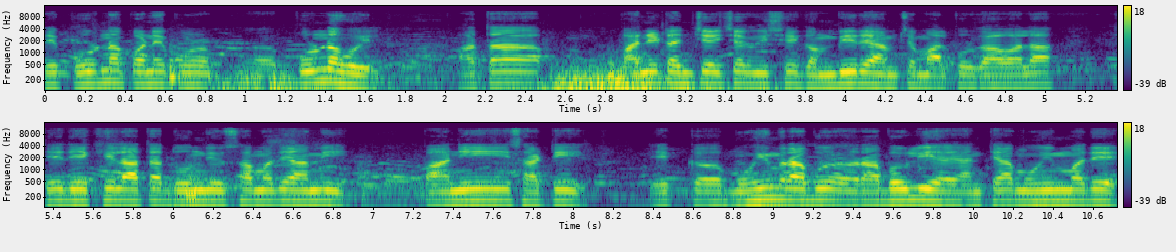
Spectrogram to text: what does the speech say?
ते पूर्णपणे पूर्ण पूर्ण होईल. आता पाणी टंचाईचा विषय गंभीर आहे आमच्या मालपूर गावाला. ते देखील आता दोन दिवसामध्ये आम्ही पाणीसाठी एक मोहीम राबव राबवली आहे आणि त्या मोहीममध्ये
